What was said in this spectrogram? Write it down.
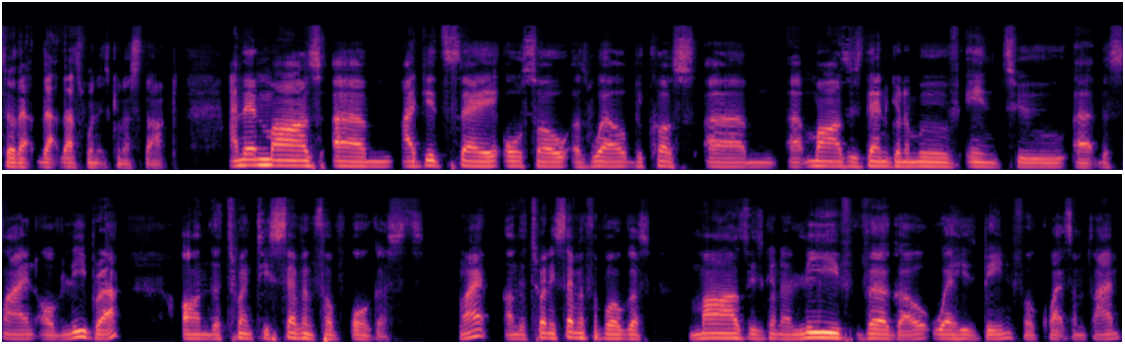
So that that that's when it's going to start. And then Mars, um, I did say also as well because um, uh, Mars is then going to move into uh, the sign of Libra on the 27th of August. Right on the 27th of August, Mars is going to leave Virgo, where he's been for quite some time,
